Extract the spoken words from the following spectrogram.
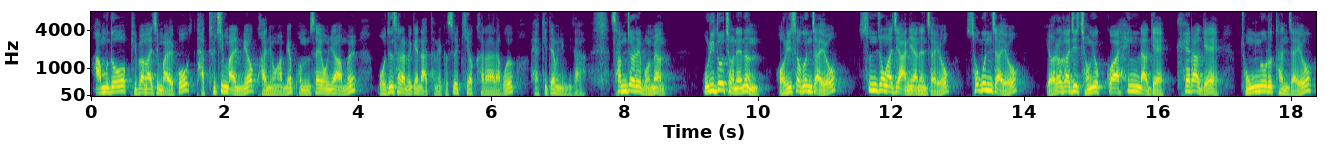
아무도 비방하지 말고 다투지 말며 관용하며 범사에 오냐함을 모든 사람에게 나타낼 것을 기억하라라고 했기 때문입니다. 3절에 보면 우리도 전에는 어리석은 자요 순종하지 아니하는 자요 속은 자요 여러 가지 정욕과 행락에 쾌락에 종노릇한 자요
